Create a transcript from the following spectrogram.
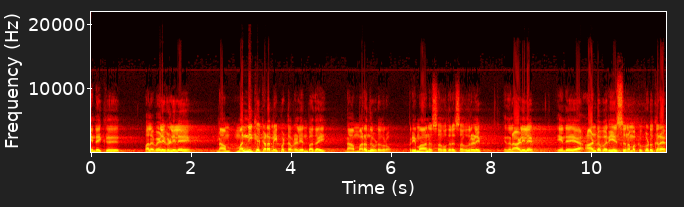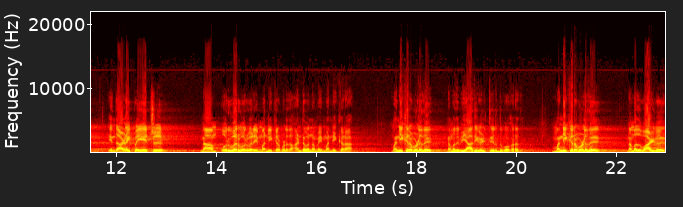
இன்றைக்கு பல வேளைகளிலே நாம் மன்னிக்க கடமைப்பட்டவர்கள் என்பதை நாம் மறந்து விடுகிறோம். பிரிமான சகோதர சகோதரர்களே இந்த நாளிலே இன்றைய ஆண்டவர் இயேசு நமக்கு கொடுக்கிற இந்த அழைப்பை ஏற்று நாம் ஒருவர் ஒருவரை மன்னிக்கிற பொழுது ஆண்டவர் நம்மை மன்னிக்கிறார். மன்னிக்கிற பொழுது நமது வியாதிகள் தீர்ந்து போகிறது. மன்னிக்கிற பொழுது நமது வாழ்வு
